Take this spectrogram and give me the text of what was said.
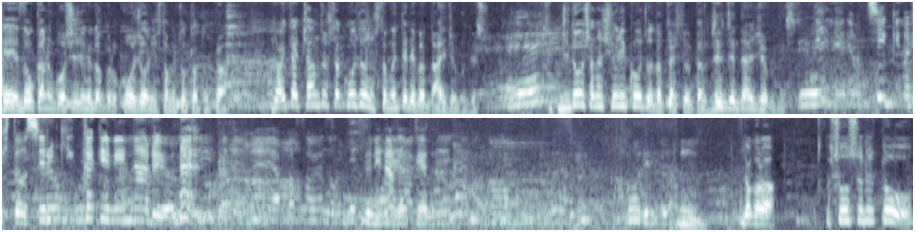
えーどっかのご主人がどっかの工場に勤めとったとか。大体ちゃんとした工場に勤めてれば大丈夫です。自動車の修理工場だった人だったら全然大丈夫です。いいねでも地域の人を知るきっかけになるよね。やっぱそういうの密になるっていうのはね。うん、だからそうすると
